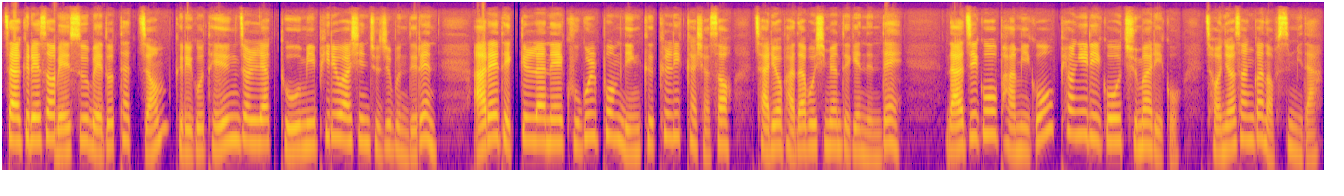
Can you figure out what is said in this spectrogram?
자, 그래서 매수 매도 타점 그리고 대응 전략 도움이 필요하신 주주분들은 아래 댓글란에 구글 폼 링크 클릭하셔서 자료 받아보시면 되겠는데 낮이고 밤이고 평일이고 주말이고 전혀 상관없습니다.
